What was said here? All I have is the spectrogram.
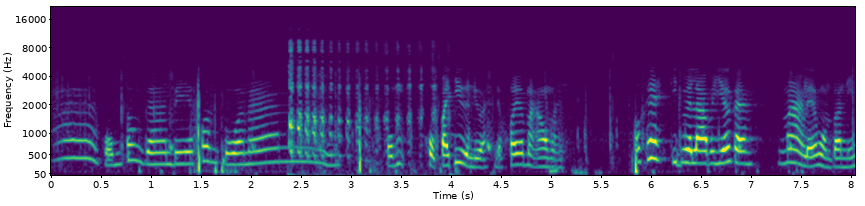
อ่าผมต้องการเบคอนตัวนั้น ผมผมไปที่อื่นดีกว่า เดี๋ยวค่อยมาเอาใหม่ โอเค กินเวลาไปเยอะกัน มากเลยผมตอนนี้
